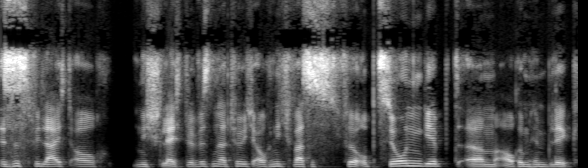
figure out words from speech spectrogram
ist es vielleicht auch nicht schlecht. Wir wissen natürlich auch nicht, was es für Optionen gibt, ähm, auch im Hinblick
